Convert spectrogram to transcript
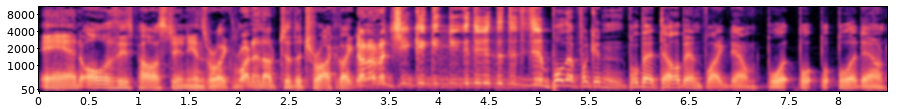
And all of these Palestinians were like running up to the truck, like, no, no, no, pull that fucking, pull that Taliban flag down, pull it, pull, pull, pull it down.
